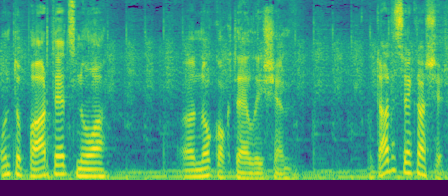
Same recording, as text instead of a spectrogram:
un tu pārtiec no, uh, no kokteilīšiem. Un tā tas vienkārši ir.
